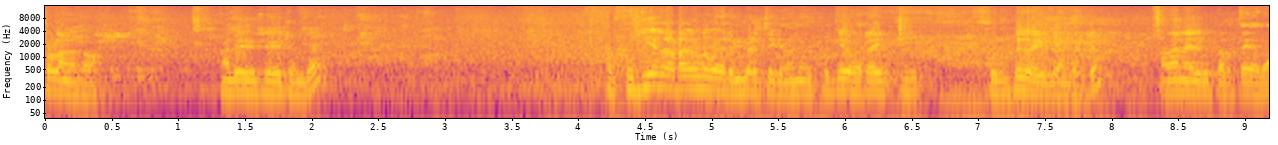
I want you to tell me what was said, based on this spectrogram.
കൊള്ളാം കേട്ടോ. നല്ല രീതിയിൽ അപ്പോൾ പുതിയ കടകൾ വരുമ്പോഴത്തേക്ക് നമുക്ക് പുതിയ വെറൈറ്റി ഫുഡ് കഴിക്കാൻ പറ്റും. അതാണ് ഒരു പ്രത്യേകത.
